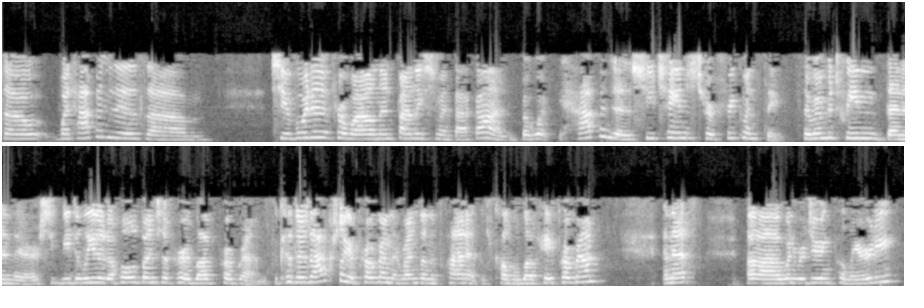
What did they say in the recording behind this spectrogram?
so what happened is, um, she avoided it for a while, and then finally she went back on. But what happened is she changed her frequency. So in between then and there, she, we deleted a whole bunch of her love programs because there's actually a program that runs on the planet that's called the Love Hate program, and that's uh, when we're doing polarity.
